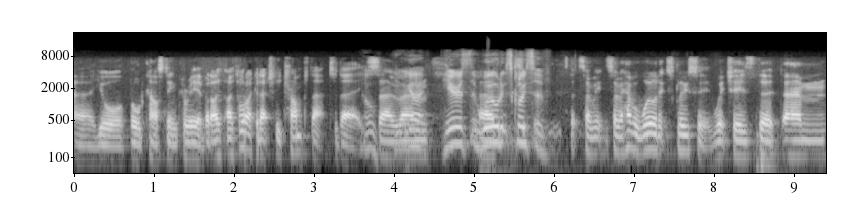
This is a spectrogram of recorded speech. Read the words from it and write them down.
uh, your broadcasting career. But I, I, thought I could actually trump that today. Oh, so here um, here's the world uh, exclusive. So we, so we have a world exclusive, which is that um,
